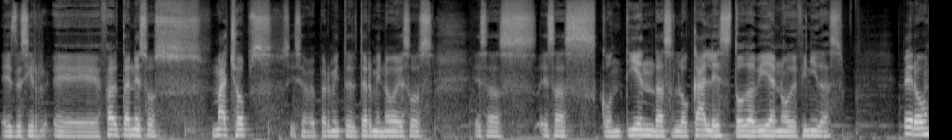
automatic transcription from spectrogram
Es decir, eh, faltan esos matchups, si se me permite el término, esos, esas, esas contiendas locales todavía no definidas. Pero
